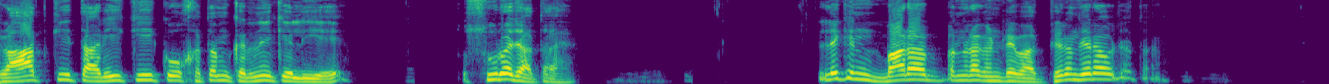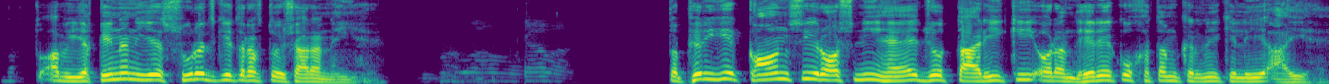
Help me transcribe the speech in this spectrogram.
رات کی تاریکی کو ختم کرنے کے لیے تو سورج آتا ہے لیکن بارہ پندرہ گھنٹے بعد پھر اندھیرا ہو جاتا ہے تو اب یقیناً یہ سورج کی طرف تو اشارہ نہیں ہے تو پھر یہ کون سی روشنی ہے جو تاریکی اور اندھیرے کو ختم کرنے کے لیے آئی ہے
